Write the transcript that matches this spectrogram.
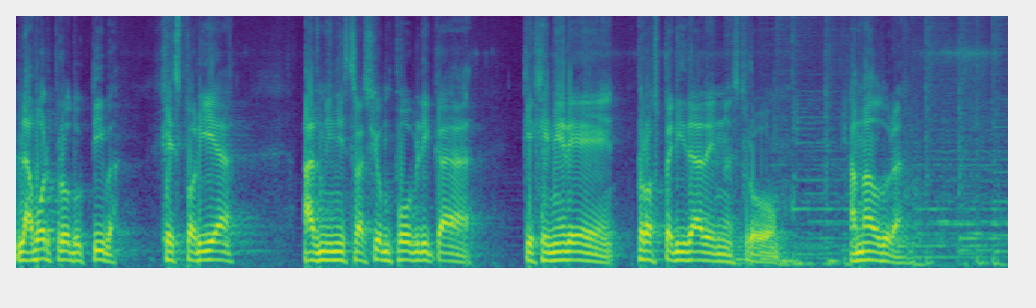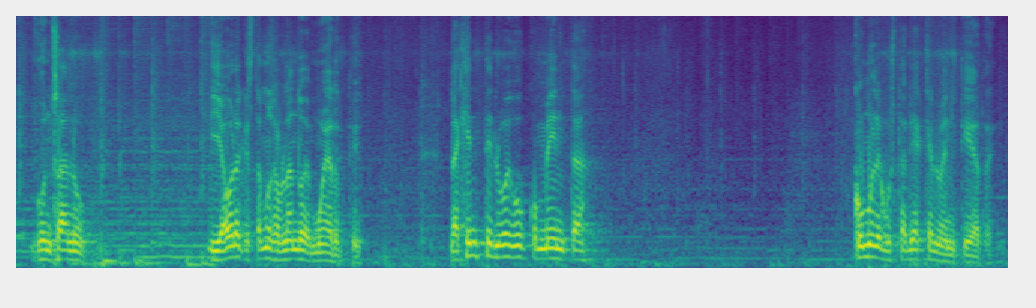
labor productiva, gestoría, administración pública que genere prosperidad en nuestro amado Durango. Gonzalo, y ahora que estamos hablando de muerte, la gente luego comenta ¿Cómo le gustaría que lo entierren?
